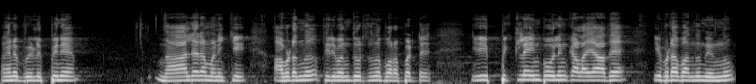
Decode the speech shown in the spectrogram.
അങ്ങനെ വെളുപ്പിന് നാലര മണിക്ക് അവിടുന്ന് തിരുവനന്തപുരത്ത് നിന്ന് പുറപ്പെട്ട് ഈ പിക്ക് ലൈൻ പോലും കളയാതെ ഇവിടെ വന്ന് നിന്നു.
